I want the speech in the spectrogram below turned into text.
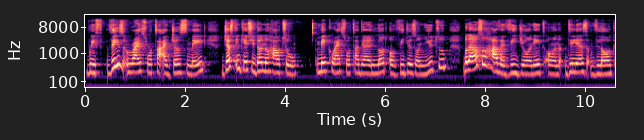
with this rice water I just made. Just in case you don't know how to make rice water. There are a lot of videos on youtube but i also have a video on it on Dilia's vlog.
